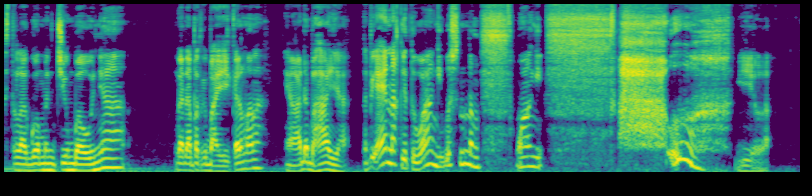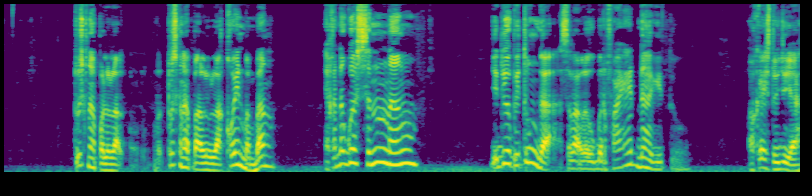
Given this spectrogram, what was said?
Setelah gua mencium baunya nggak dapat kebaikan malah. Yang ada bahaya tapi enak gitu wangi gue seneng. Wangi. Uh gila. Terus kenapa lu terus kenapa lu lakuin bambang? Ya karena gue seneng. Jadi hobi itu nggak selalu berfaedah gitu. Oke setuju ya?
